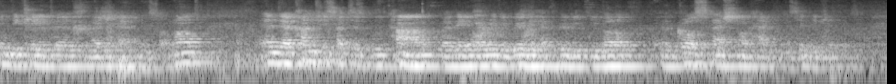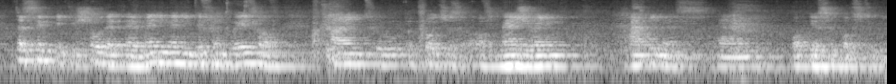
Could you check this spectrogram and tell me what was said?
indicator to measure happiness or not? And there are countries such as Bhutan where they already really have really developed uh, gross national happiness indicators. Just simply to show that there are many, many different ways of trying to approaches of measuring happiness and what we're supposed to be.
